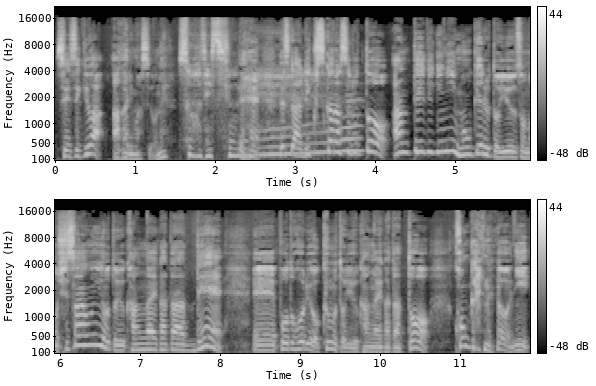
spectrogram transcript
成績は上がりますよね。そうですよね。ですから理屈からすると安定的に儲けるというその資産運用という考え方で、えー、ポートフォリオを組むという考え方と、今回のように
